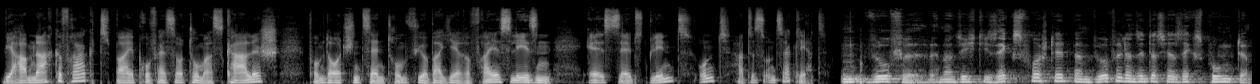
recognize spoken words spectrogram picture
Wir haben nachgefragt bei Professor Thomas Kalisch vom Deutschen Zentrum für barrierefreies Lesen. Er ist selbst blind und hat es uns erklärt. Würfel. Wenn man sich die sechs vorstellt beim Würfel, dann sind das ja sechs Punkte.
